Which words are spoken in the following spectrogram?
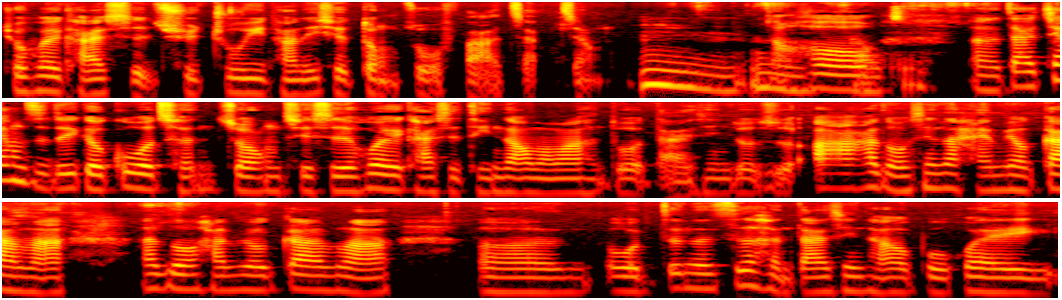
就会开始去注意他的一些动作发展，这样，嗯，嗯，然后，呃，在这样子的一个过程中，其实会开始听到妈妈很多的担心，就是啊，他怎么现在还没有干嘛？他怎么还没有干嘛？嗯、呃，我真的是很担心他会不会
